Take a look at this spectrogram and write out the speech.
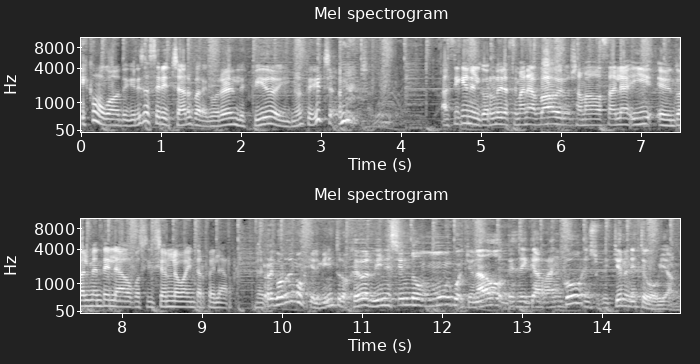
Es como cuando te querés hacer echar para cobrar el despido y no te echan. Así que en el correo de la semana va a haber un llamado a sala y eventualmente la oposición lo va a interpelar. Recordemos que el ministro Heber viene siendo muy cuestionado desde que arrancó en su gestión en este gobierno.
